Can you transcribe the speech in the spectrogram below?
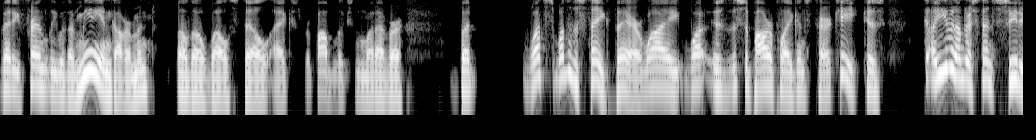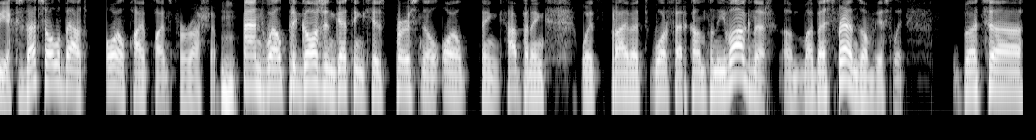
very friendly with Armenian government, although well, still ex republics and whatever. But what's what's the stake there? Why what is this a power play against Turkey? Because I even understand Syria because that's all about oil pipelines for Russia. Mm. And while Prigozhin getting his personal oil thing happening with private warfare company Wagner, um, my best friends, obviously. But uh,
